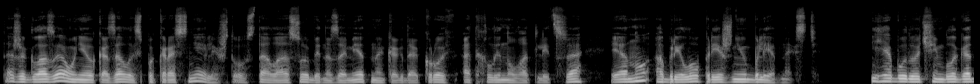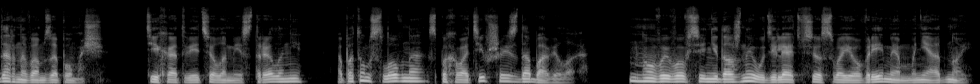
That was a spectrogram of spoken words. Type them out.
Даже глаза у нее, казалось, покраснели, что стало особенно заметно, когда кровь отхлынула от лица, и оно обрело прежнюю бледность. «Я буду очень благодарна вам за помощь», — тихо ответила мисс Треллани, а потом, словно спохватившись, добавила. «Но вы вовсе не должны уделять все свое время мне одной.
